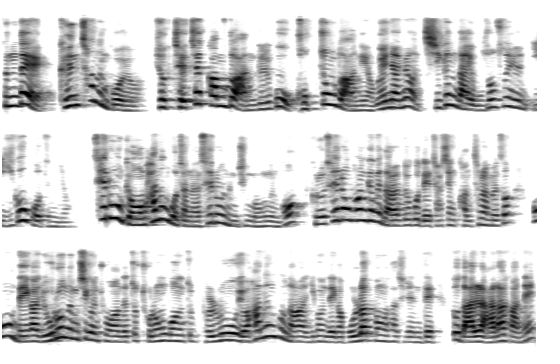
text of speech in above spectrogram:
근데 괜찮은 거예요. 저 죄책감도 안 들고 걱정도 안 해요. 왜냐면 지금 나의 우선순위는 이거거든요. 새로운 경험하는 거잖아요. 새로운 음식 먹는 거. 그리고 새로운 환경에 나를 두고 내 자신 관찰하면서 어 내가 요런 음식은 좋아하는데 또 저런 거는 좀 별로여 하는구나. 이건 내가 몰랐던 건 사실인데 또 나를 알아가네.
